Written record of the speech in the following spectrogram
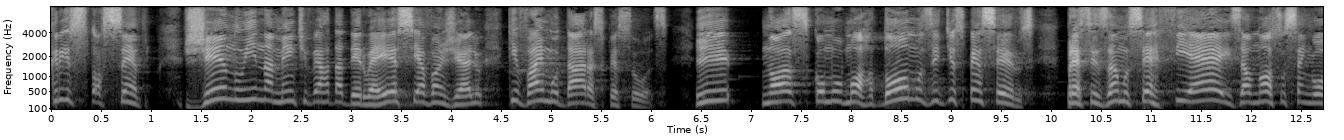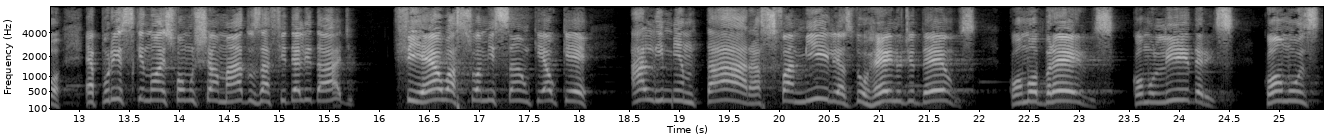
cristocêntrico, genuinamente verdadeiro. É esse Evangelho que vai mudar as pessoas. E nós, como mordomos e dispenseiros, precisamos ser fiéis ao nosso Senhor. É por isso que nós fomos chamados à fidelidade. Fiel à sua missão, que é o que? Alimentar as famílias do reino de Deus, como obreiros, como líderes, como, os,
